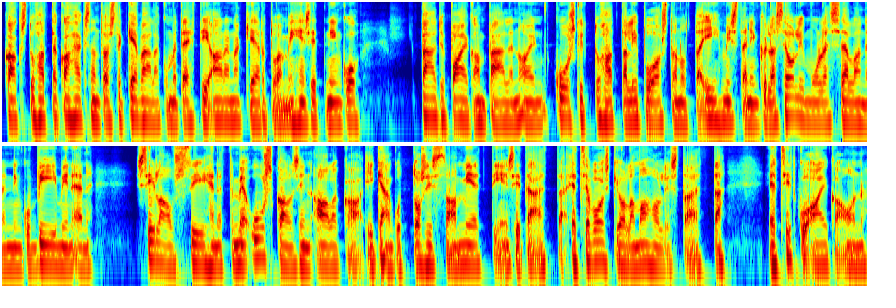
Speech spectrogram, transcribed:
2018 keväällä, kun me tehtiin arenakiertua, mihin sitten niin kuin päätyi paikan päälle noin 60 000 lipuostanutta ihmistä, niin kyllä se oli mulle sellainen niin kuin viimeinen – silaus siihen, että me uskalsin alkaa ikään kuin tosissaan miettiin sitä, että, että se voisikin olla mahdollista, että, että sitten kun aika on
